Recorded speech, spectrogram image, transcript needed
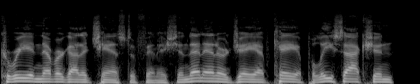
Korea never got a chance to finish. And then enter JFK, a police action.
